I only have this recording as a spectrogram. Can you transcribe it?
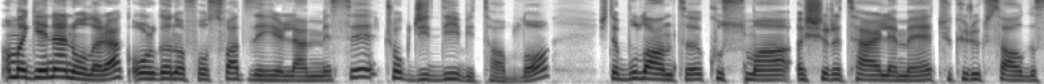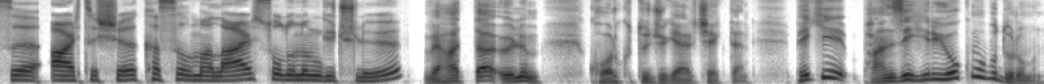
Ama genel olarak organofosfat zehirlenmesi çok ciddi bir tablo. İşte bulantı, kusma, aşırı terleme, tükürük salgısı artışı, kasılmalar, solunum güçlüğü. Ve hatta ölüm. Korkutucu gerçekten. Peki panzehiri yok mu bu durumun?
